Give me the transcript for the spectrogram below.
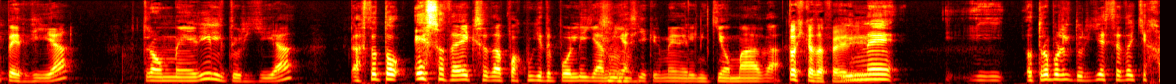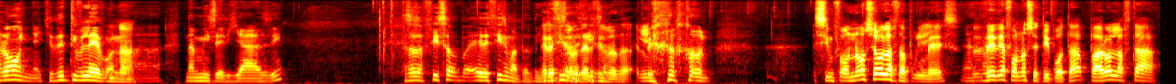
παιδεία, τρομερή λειτουργία. Αυτό το έσοδα-έξοδα που ακούγεται πολύ για μια συγκεκριμένη ελληνική ομάδα Το έχει καταφέρει. είναι η- ο τρόπος λειτουργίας της εδώ και χρόνια και δεν τη βλέπω Να. να, να μιζεριάζει. Θα σας αφήσω ερεθίσματα δίνω. Ερεθίσματα, ερεθίσματα. Λοιπόν, συμφωνώ σε όλα αυτά που λες. Αχα. Δεν διαφωνώ σε τίποτα. Παρ' όλα αυτά,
